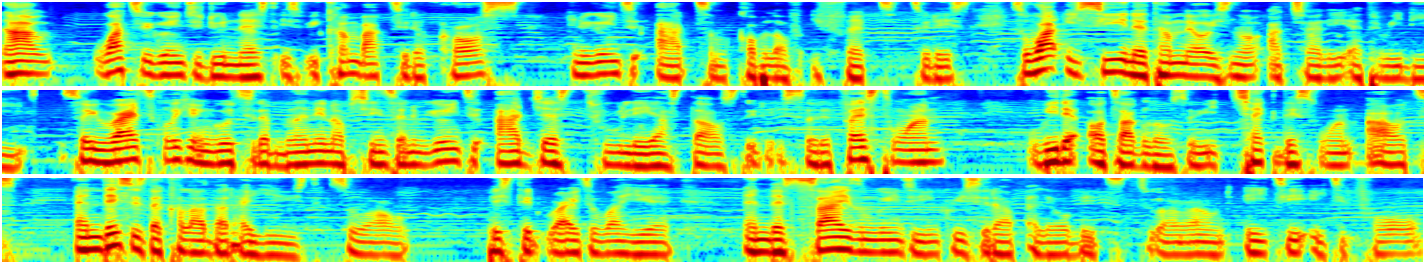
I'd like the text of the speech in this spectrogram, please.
Now what we're going to do next is we come back to the cross and we're going to add some couple of effects to this. So what you see in the thumbnail is not actually a 3d so you right click and go to the blending options and we're going to add just two layer styles to this. So the first one be the outer glow. So you check this one out. And this is the color that i used. So i'll paste it right over here. And the size I'm going to increase it up a little bit to around 80 84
